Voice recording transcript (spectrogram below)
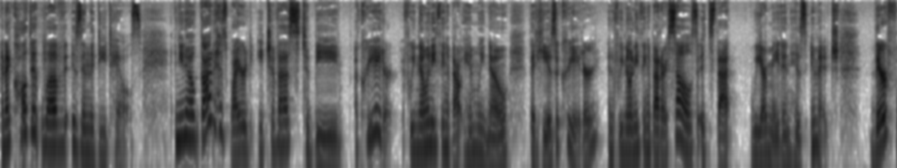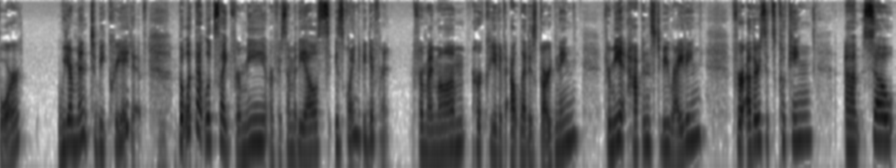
And I called it Love is in the Details. And you know, God has wired each of us to be a creator. If we know anything about Him, we know that He is a creator. And if we know anything about ourselves, it's that we are made in His image. Therefore, we are meant to be creative. Mm-hmm. But what that looks like for me or for somebody else is going to be different. For my mom, her creative outlet is gardening. For me, it happens to be writing. For others, it's cooking. Um, so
